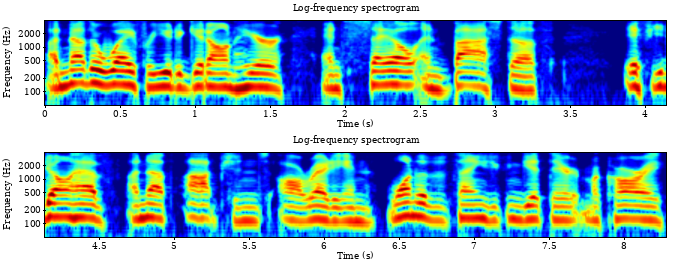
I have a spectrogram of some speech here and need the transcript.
another way for you to get on here and sell and buy stuff if you don't have enough options already. And one of the things you can get there at Mercari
